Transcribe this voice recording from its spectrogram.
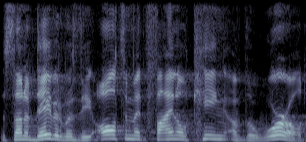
The son of David was the ultimate final king of the world.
